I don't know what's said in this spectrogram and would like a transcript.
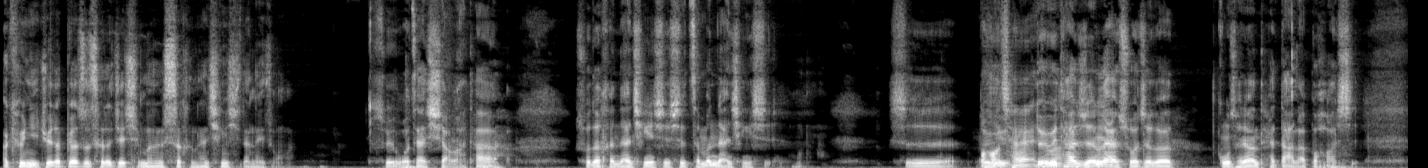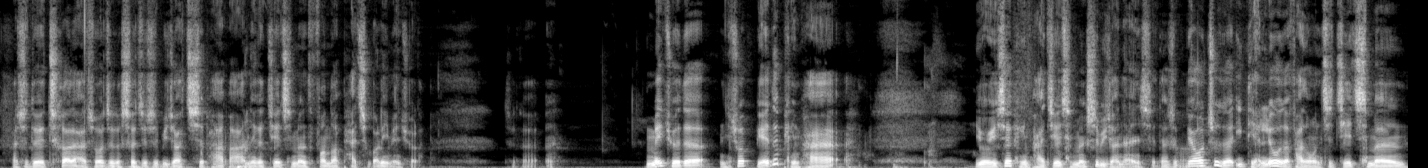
阿 Q，你觉得标志车的节气门是很难清洗的那种吗？所以我在想啊，他说的很难清洗是怎么难清洗？是不好拆对于他人来说，这个工程量太大了，不好洗；还是对车来说，这个设计师比较奇葩，把那个节气门放到排气管里面去了。这个呃没觉得？你说别的品牌有一些品牌节气门是比较难洗，但是标致的1.6的发动机节气门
